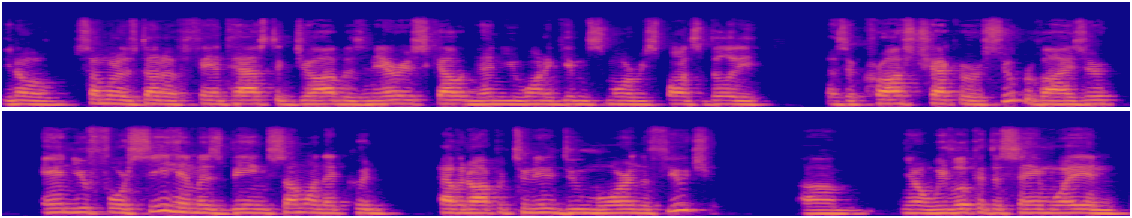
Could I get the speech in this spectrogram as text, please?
you know someone who's done a fantastic job as an area scout, and then you want to give them some more responsibility as a cross checker or supervisor, and you foresee him as being someone that could have an opportunity to do more in the future. Um, you know, we look at the same way in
